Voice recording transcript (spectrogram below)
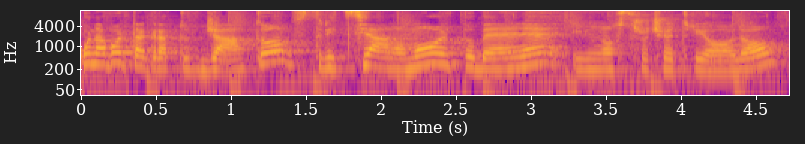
Una volta grattugiato strizziamo molto bene il nostro cetriolo.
